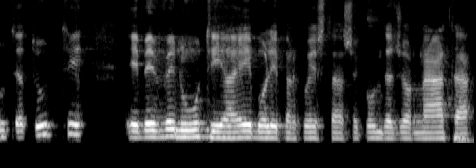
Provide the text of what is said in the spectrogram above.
tutte e a tutti e benvenuti a Eboli per questa seconda giornata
